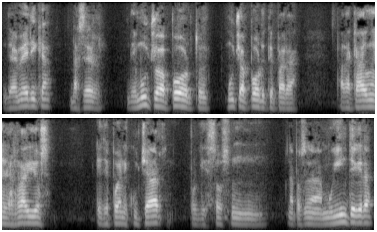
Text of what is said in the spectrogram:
de América. Va a ser de mucho aporte, mucho aporte para para cada una de las radios que te puedan escuchar, porque sos una persona muy íntegra,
